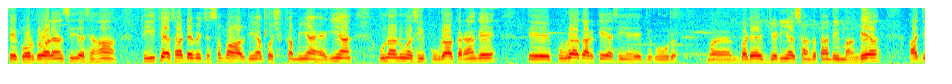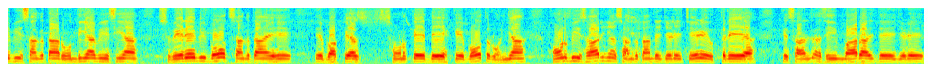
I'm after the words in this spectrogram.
ਤੇ ਗੁਰਦੁਆਰਿਆਂ ਸੀ ਅਸੀਂ ਹਾਂ, ਠੀਕ ਹੈ ਸਾਡੇ ਵਿੱਚ ਸੰਭਾਲ ਦੀਆਂ ਕੁਝ ਕਮੀਆਂ ਹੈਗੀਆਂ, ਉਹਨਾਂ ਨੂੰ ਅਸੀਂ ਪੂਰਾ ਕਰਾਂਗੇ ਤੇ ਪੂਰਾ ਕਰਕੇ ਅਸੀਂ ਇਹ ਜ਼ਰੂਰ ਬੜੇ ਜਿਹੜੀਆਂ ਸੰਗਤਾਂ ਦੀ ਮੰਗ ਆ। ਅੱਜ ਵੀ ਸੰਗਤਾਂ ਰੋਂਦੀਆਂ ਵੀ ਸੀਆਂ, ਸਵੇਰੇ ਵੀ ਬਹੁਤ ਸੰਗਤਾਂ ਇਹ ਇਹ ਵਾਕਿਆ ਸੁਣ ਕੇ ਦੇਖ ਕੇ ਬਹੁਤ ਰੋਈਆਂ। ਹੁਣ ਵੀ ਸਾਰੀਆਂ ਸੰਗਤਾਂ ਦੇ ਜਿਹੜੇ ਚਿਹਰੇ ਉਤਰੇ ਆ ਕਿ ਅਸੀਂ ਮਹਾਰਾਜ ਦੇ ਜਿਹੜੇ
